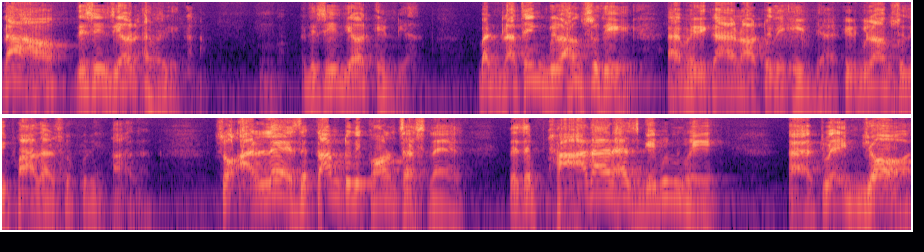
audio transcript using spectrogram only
Now, this is your America. This is your India. But nothing belongs to the American or to the Indian. It belongs to the Father, Supreme Father. So unless they come to the consciousness, they say, Father has given me uh, to enjoy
